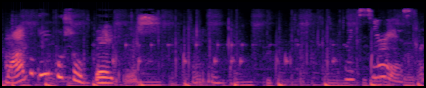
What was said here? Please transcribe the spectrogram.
Why are the people so big this game? Seriously.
